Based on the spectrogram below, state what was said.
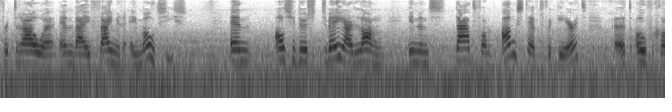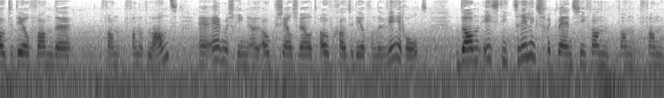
vertrouwen en bij fijnere emoties. En als je dus twee jaar lang in een staat van angst hebt verkeerd, het overgrote deel van, de, van, van het land, eh, en misschien ook zelfs wel het overgrote deel van de wereld, dan is die trillingsfrequentie van, van, van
